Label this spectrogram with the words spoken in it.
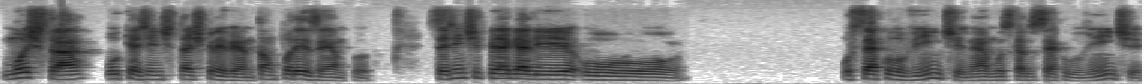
mostrar o que a gente está escrevendo. Então, por exemplo, se a gente pega ali o, o século XX, né, a música do século XX,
